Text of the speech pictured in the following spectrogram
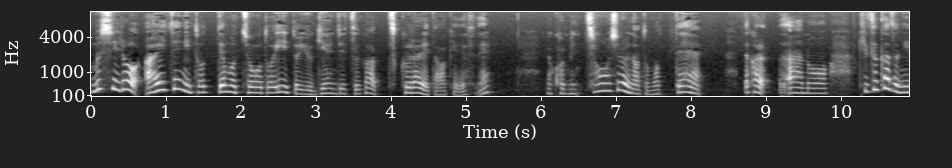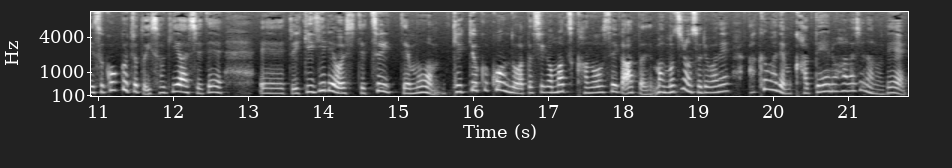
むしろ相手にとってもちょうどいいという現実が作られたわけですね。いやこれめっちゃ面白いなと思ってだからあの気づかずにすごくちょっと急ぎ足でえーと、息切れをしてついても結局今度私が待つ可能性があったでまあ、もちろんそれはねあくまでも家庭の話なので、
